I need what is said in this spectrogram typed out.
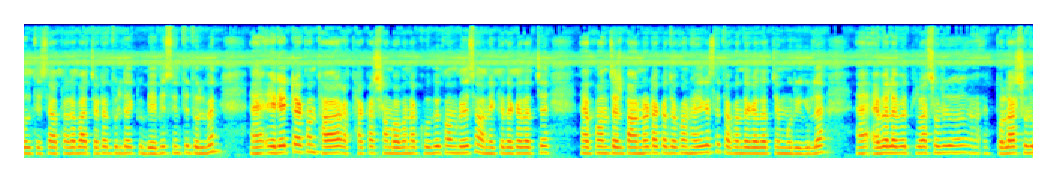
বলতেছি, আপনারা বাচ্চাটা তুলতে একটু ভেবে চিনতে তুলবেন। এই রেটটা এখন থাকার সম্ভাবনা খুবই কম রয়েছে। অনেকে দেখা যাচ্ছে পঞ্চাশ বাউন্ন টাকা যখন হয়ে গেছে তখন দেখা যাচ্ছে মুরগিগুলো অ্যাভেলেবেল তোলা শুরু তোলার শুরু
